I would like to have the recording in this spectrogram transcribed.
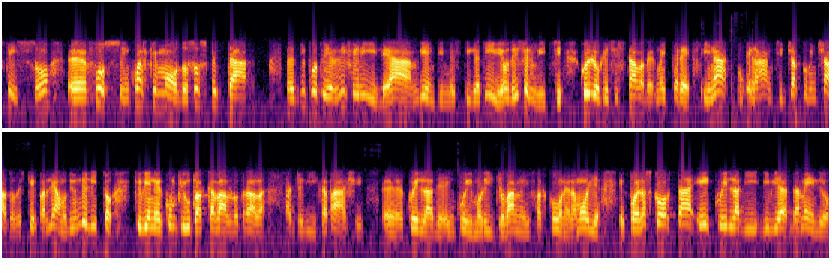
stesso eh, fosse in qualche modo sospettato eh, di poter riferire a ambienti investigativi o dei servizi quello che si stava per mettere in atto, era anzi già cominciato perché parliamo di un delitto che viene compiuto a cavallo tra la strage di Capaci, eh, quella de- in cui morì Giovanni Falcone, la moglie, e poi la scorta, e quella di, di Via D'Amelio,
